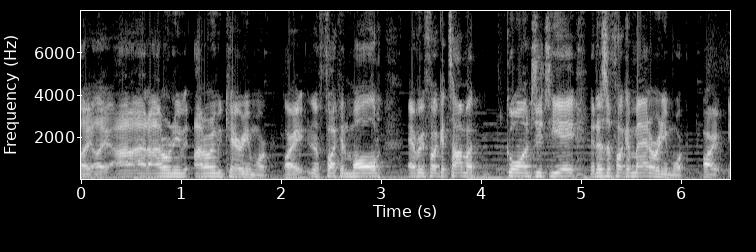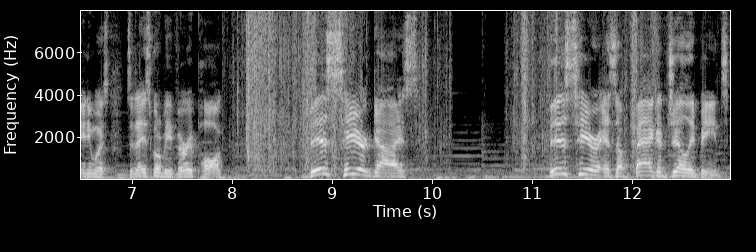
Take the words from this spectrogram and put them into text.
Like, like I, I, I don't even, I don't even care anymore. All right, the fucking mauled every fucking time I go on GTA. It doesn't fucking matter anymore. All right. Anyways, today's gonna be very pog. This here, guys. This here is a bag of jelly beans,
